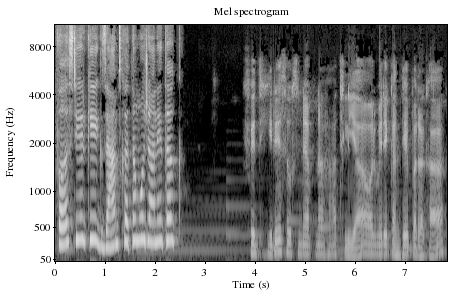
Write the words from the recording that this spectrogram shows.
फ़र्स्ट ईयर के एग्ज़ाम्स खत्म हो जाने तक फिर धीरे से उसने अपना हाथ लिया और मेरे कंधे पर रखा।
